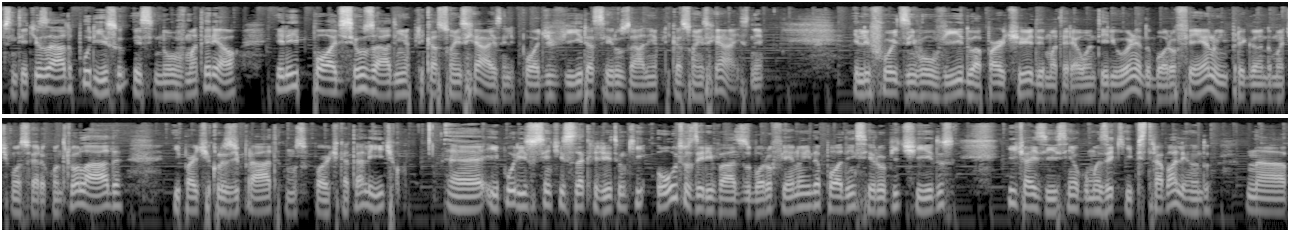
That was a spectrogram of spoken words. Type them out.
sintetizado. Por isso, esse novo material ele pode ser usado em aplicações reais. Né, ele pode vir a ser usado em aplicações reais, né? Ele foi desenvolvido a partir de material anterior, né, do borofeno, empregando uma atmosfera controlada e partículas de prata como suporte catalítico. É, e por isso, cientistas acreditam que outros derivados do borofeno ainda podem ser obtidos e já existem algumas equipes trabalhando na,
